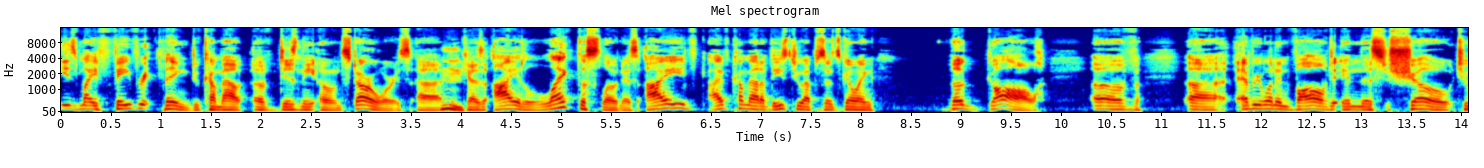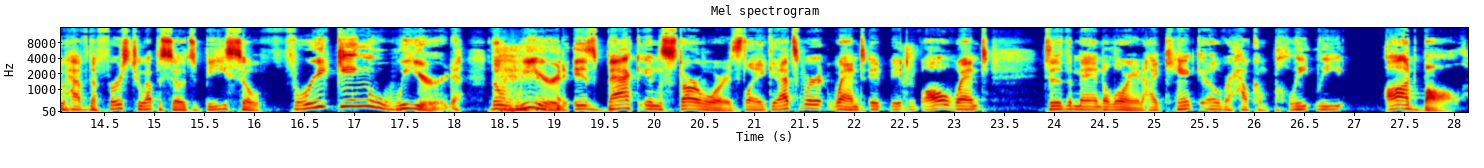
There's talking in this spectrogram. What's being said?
is my favorite thing to come out of Disney owned Star Wars uh, mm. because I like the slowness. I've I've come out of these two episodes going the gall of uh, everyone involved in this show to have the first two episodes be so freaking weird. The weird is back in Star Wars. Like that's where it went. It it all went to the Mandalorian. I can't get over how completely oddball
